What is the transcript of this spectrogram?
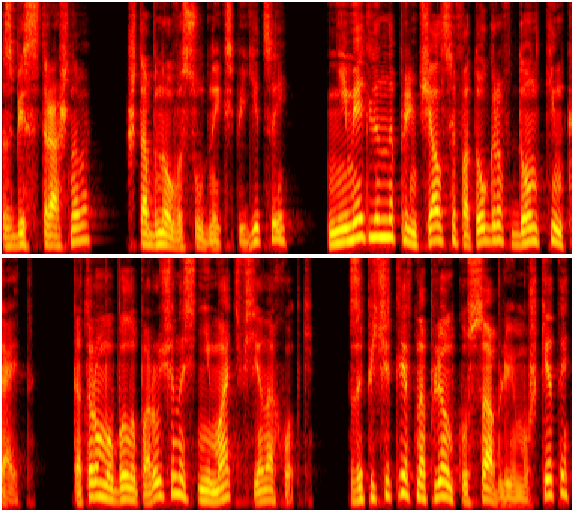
С бесстрашного штабного судна экспедиции немедленно примчался фотограф Дон Кинкайт, которому было поручено снимать все находки. Запечатлев на пленку саблю и мушкеты,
